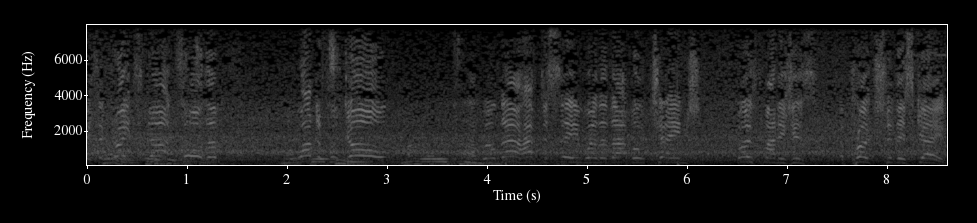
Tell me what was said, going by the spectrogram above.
It's a great start for them. A wonderful goal. And we'll now have to see whether that will change both managers' approach to this game.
